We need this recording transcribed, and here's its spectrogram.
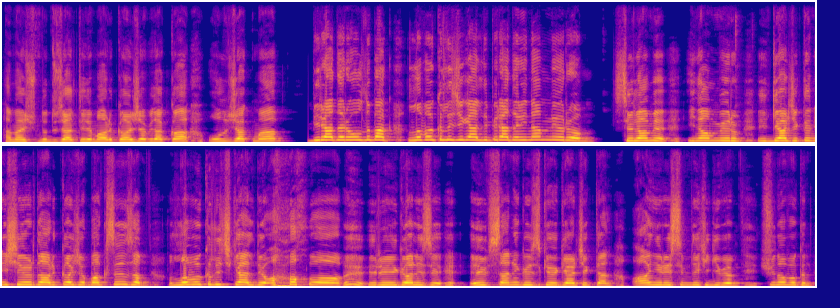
Hemen şunu da düzeltelim arkadaşlar. Bir dakika. Olacak mı? Birader oldu bak. Lava kılıcı geldi birader inanmıyorum. Selami inanmıyorum. Gerçekten işe yaradı arkadaşlar. Baksanıza lava kılıç geldi. Oho, regalesi. Efsane gözüküyor gerçekten. Aynı resimdeki gibi. Şuna bakın.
